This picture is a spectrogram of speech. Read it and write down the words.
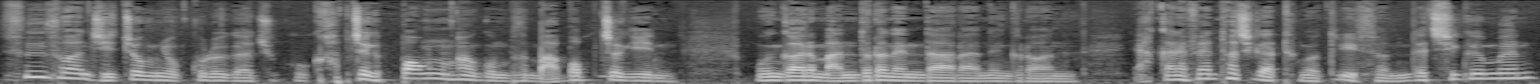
순수한 지적 욕구를 가지고 갑자기 뻥 하고 무슨 마법적인 뭔가를 만들어낸다라는 그런 약간의 판타지 같은 것들이 있었는데 지금은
